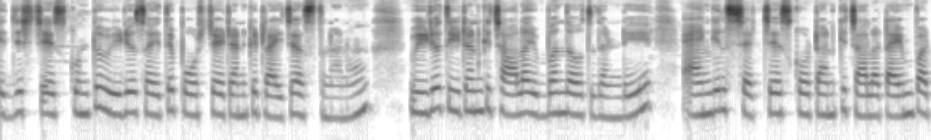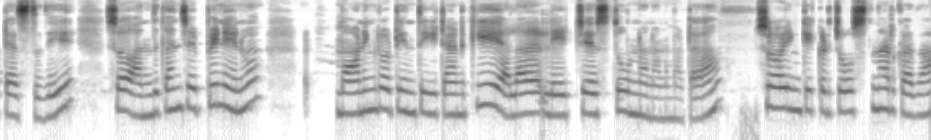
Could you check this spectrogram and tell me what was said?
అడ్జస్ట్ చేసుకుంటూ వీడియోస్ అయితే పోస్ట్ చేయడానికి ట్రై చేస్తున్నాను. వీడియో తీయడానికి చాలా ఇబ్బంది అవుతుందండి. యాంగిల్స్ సెట్ చేసుకోవటానికి చాలా టైం పట్టేస్తుంది. సో అందుకని చెప్పి నేను మార్నింగ్ రొటీన్ తీయటానికి అలా లేట్ చేస్తూ ఉన్నాను అనమాట సో ఇంక ఇక్కడ చూస్తున్నారు కదా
